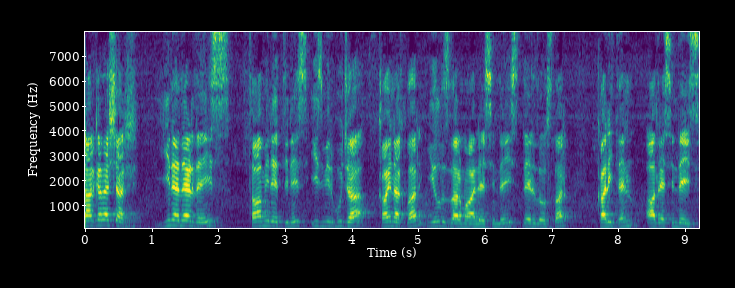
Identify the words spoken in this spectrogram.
Arkadaşlar yine neredeyiz? Tahmin ettiniz İzmir Buca Kaynaklar Yıldızlar Mahallesi'ndeyiz değerli dostlar. Kalitenin adresindeyiz.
